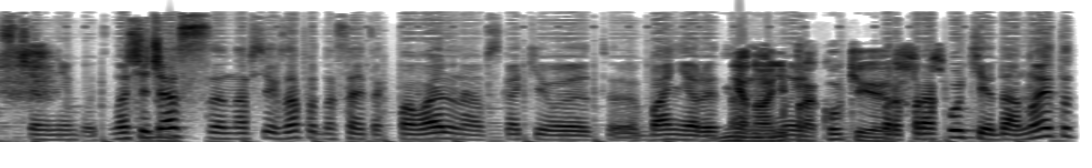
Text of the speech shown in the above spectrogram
С чем-нибудь. Но сейчас да. на всех западных сайтах повально вскакивают э, баннеры. Не, там, ну они мы... про куки. Про, про куки, да. Но это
